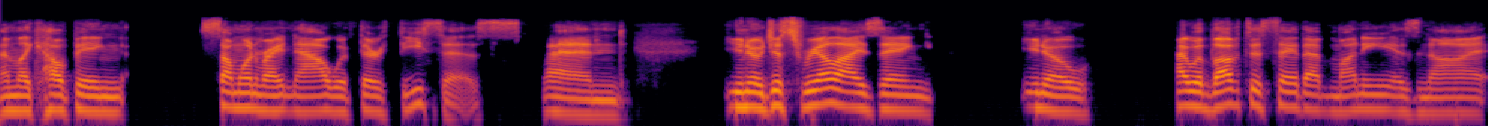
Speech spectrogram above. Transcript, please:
i'm like helping someone right now with their thesis and you know just realizing you know, I would love to say that money is not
